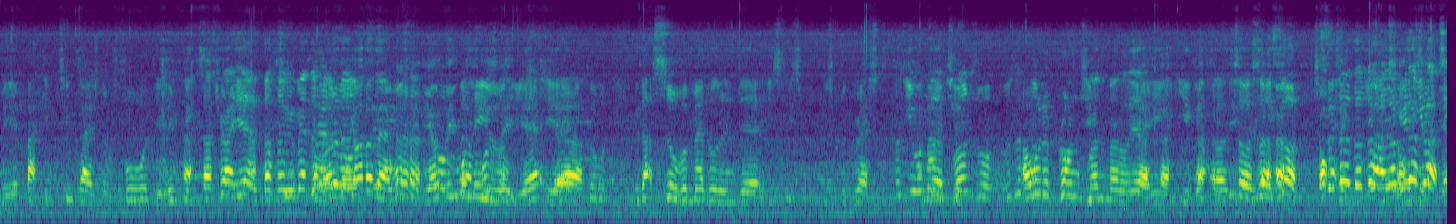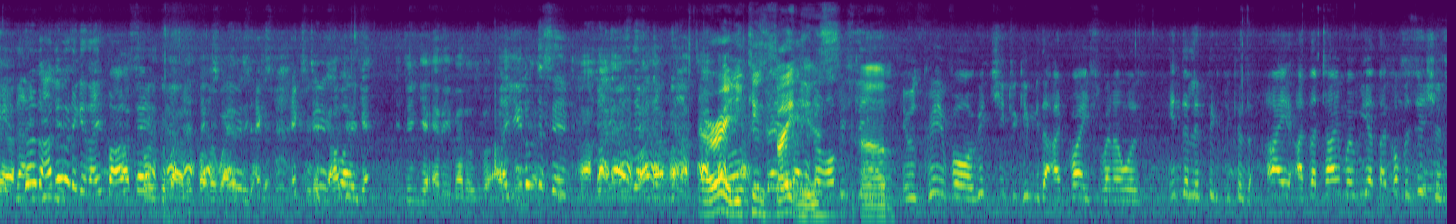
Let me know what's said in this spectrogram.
me back in 2004 at the Olympics. That's right, yeah. That's how we met the Ghana there, wasn't he? The only one, wasn't he? yeah, yeah. With that silver medal and uh, he's, he's, he's progressed. But you won the bronze one, was it? I won a bronze, Bronze medal, yeah. You, you got Uh, so, so, so, so, no, no, no, I mean, You that's take no, no, I didn't don't want to get that in, but I I'm saying, spoke about it, by the way. I experience, didn't ex- get, I experience-wise, didn't get, you didn't get any medals, but uh, you look the same. All right, you can fight that, you news. Um, it was great for Richie to give me that advice when I was in the Olympics because I, at the time when we had that conversation,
